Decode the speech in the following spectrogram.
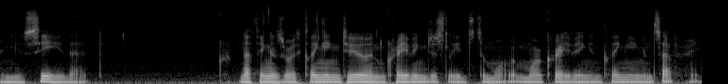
and you see that nothing is worth clinging to, and craving just leads to more more craving and clinging and suffering.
